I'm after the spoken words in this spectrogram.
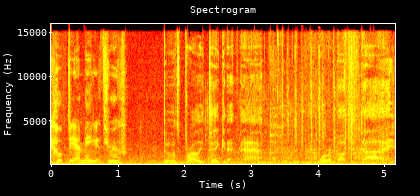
Hope Dan made it through. Dude's probably taking a nap. We're about to die.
